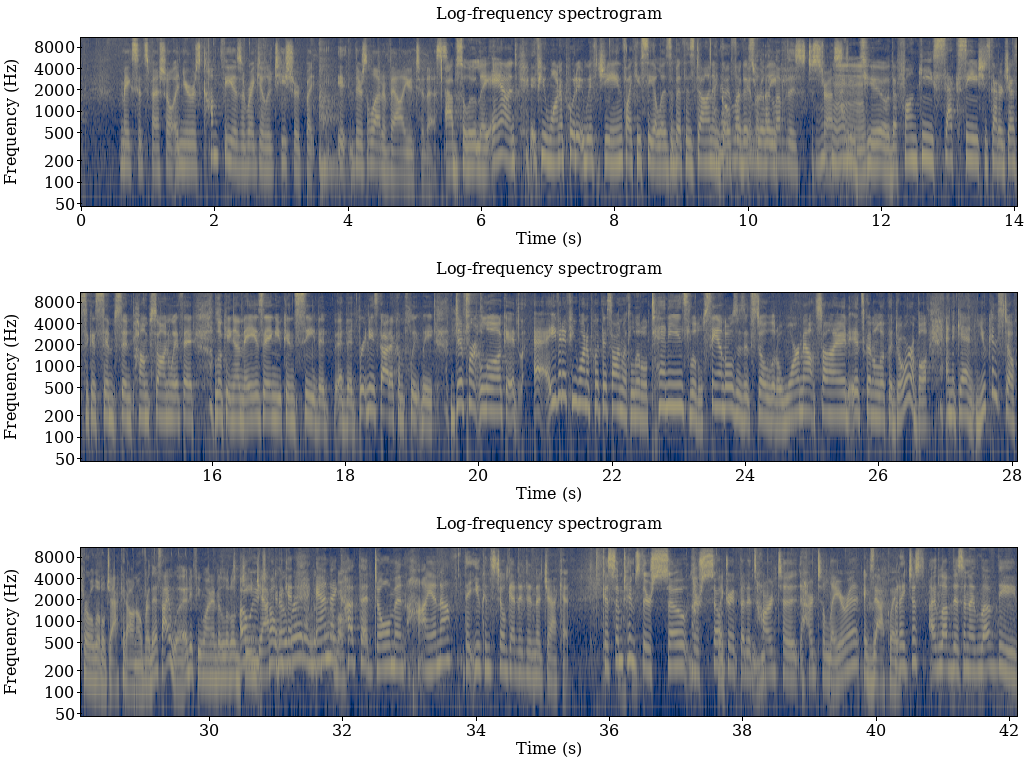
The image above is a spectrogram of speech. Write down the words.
makes it special. And you're as comfy as a regular t-shirt, but it, there's a lot of value to this. Absolutely. And if you want to put it with jeans like you see Elizabeth has done and know, go for this your- really... I love this distress. I do too. The funky, sexy. She's got her Jessica Simpson pumps on with it, looking amazing. You can see that that Brittany's got a completely different look. It, uh, even if you want to put this on with little tennies, little sandals, is it still a little warm outside, it's going to look adorable. And again, you can still throw a little jacket on over this. I would if you wanted a little Oh, jean Oh, jacket totally over can. it. And I cut that dolman high enough that you can still get it in a jacket. Because sometimes they're so they're so Like- draped that it's hard to hard to layer it. Exactly. But I just I love this, and I love the.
